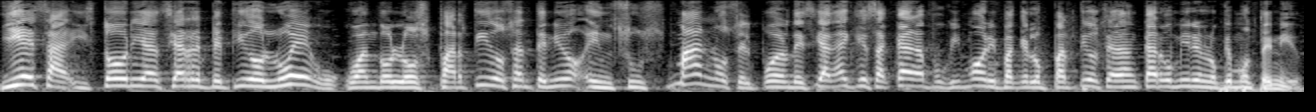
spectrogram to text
Y esa historia se ha repetido luego, cuando los partidos han tenido en sus manos el poder. Decían, hay que sacar a Fujimori para que los partidos se hagan cargo. Miren lo que hemos tenido.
